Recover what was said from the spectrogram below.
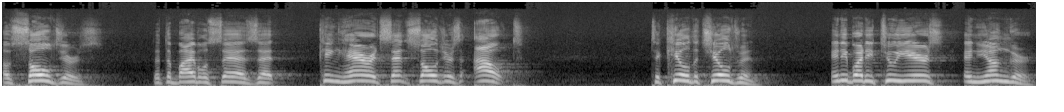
of soldiers that the Bible says that King Herod sent soldiers out to kill the children. Anybody two years and younger.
